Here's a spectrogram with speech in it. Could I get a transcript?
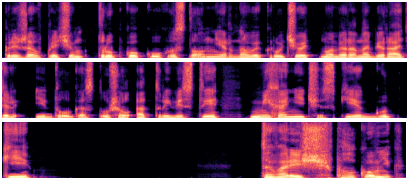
прижав причем трубку к уху, стал нервно выкручивать номера-набиратель и долго слушал отрывистые механические гудки. «Товарищ полковник,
